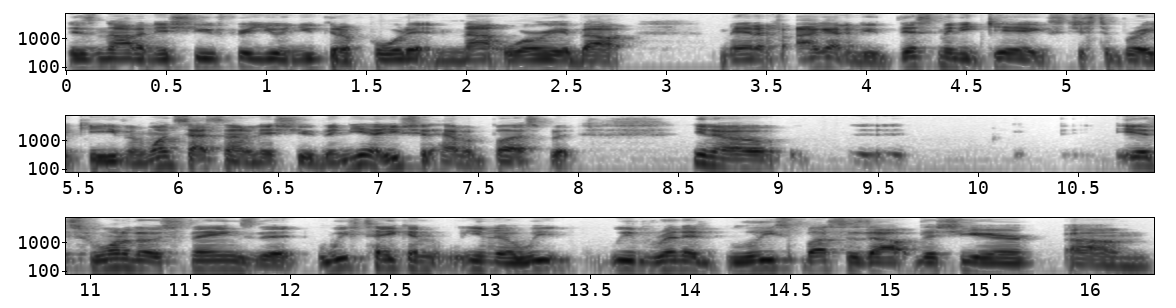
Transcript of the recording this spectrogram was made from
is not an issue for you and you can afford it and not worry about, man, if I got to do this many gigs just to break even, once that's not an issue, then yeah, you should have a bus. But, you know, it's one of those things that we've taken, you know, we, we've rented lease buses out this year um,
